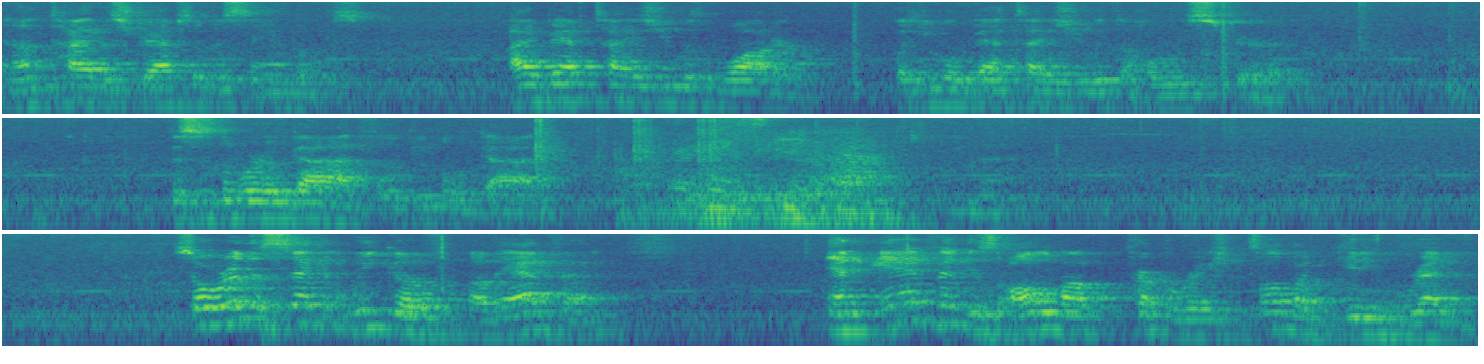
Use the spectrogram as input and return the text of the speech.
and untie the straps of his sandals. I baptize you with water, but he will baptize you with the Holy Spirit. This is the word of God for the people of God. Praise be to God. Amen. So we're in the second week of, of Advent. And Advent is all about preparation. It's all about getting ready.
